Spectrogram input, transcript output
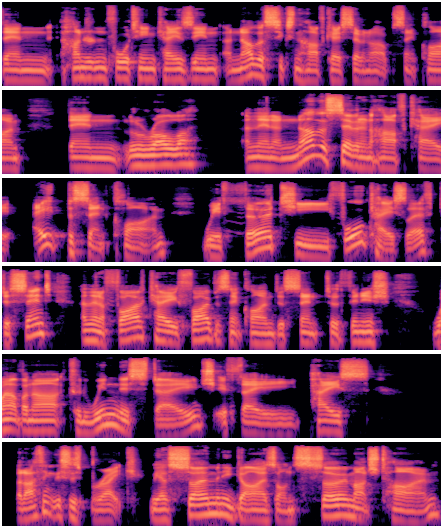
then 114 k's in, another 6.5k, 7.5% climb, then little roller, and then another 7.5k, 8% climb with 34 k's left, descent, and then a 5k, 5% climb descent to finish. Wout van Aert could win this stage if they pace, but I think this is break. We have so many guys on so much time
